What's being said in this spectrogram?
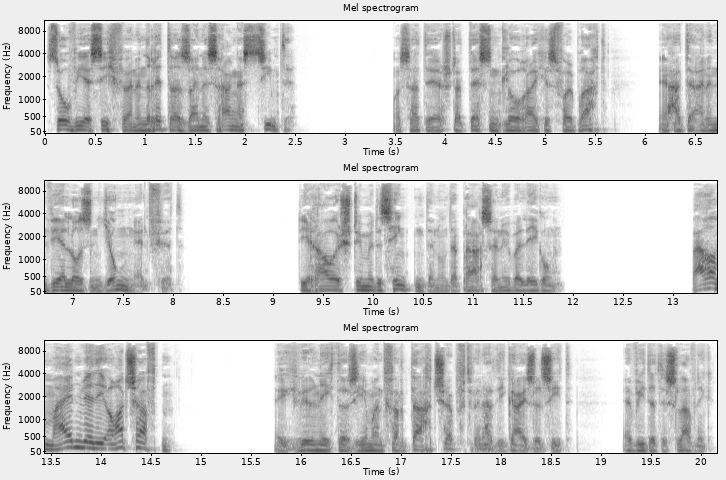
so wie es sich für einen Ritter seines Ranges ziemte. Was hatte er stattdessen Glorreiches vollbracht? Er hatte einen wehrlosen Jungen entführt. Die raue Stimme des Hinkenden unterbrach seine Überlegungen. Warum meiden wir die Ortschaften? Ich will nicht, dass jemand Verdacht schöpft, wenn er die Geisel sieht, erwiderte Slavnik.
